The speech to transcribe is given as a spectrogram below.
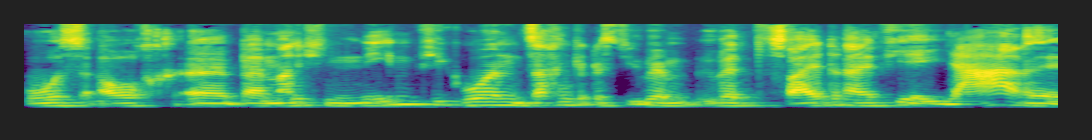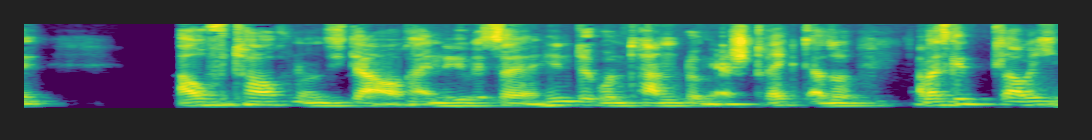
wo es auch äh, bei manchen Nebenfiguren Sachen gibt, die über, über zwei, drei, vier Jahre auftauchen und sich da auch eine gewisse Hintergrundhandlung erstreckt. Also, aber es gibt, glaube ich,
